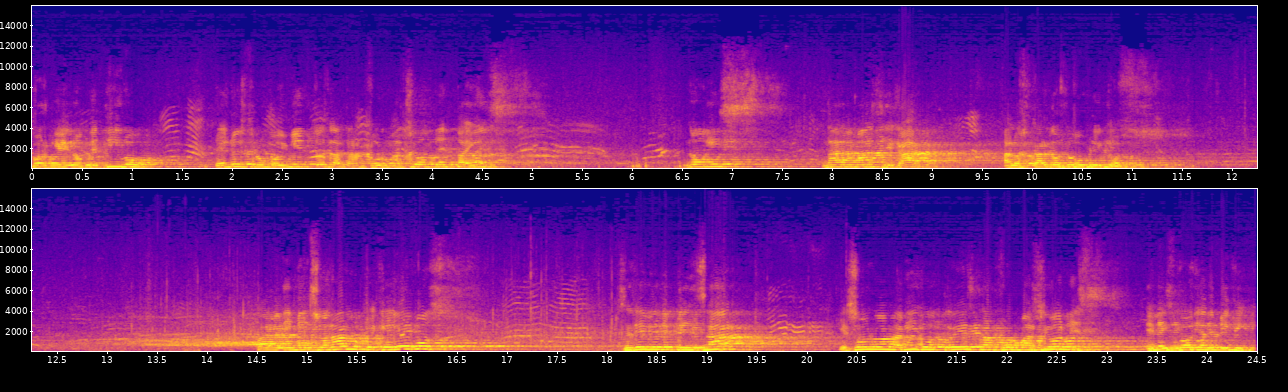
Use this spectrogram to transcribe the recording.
porque el objetivo de nuestro movimiento es la transformación del país, no es nada más llegar a los cargos públicos. Para dimensionar lo que queremos, se debe de pensar que solo han habido tres transformaciones en la historia de México.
